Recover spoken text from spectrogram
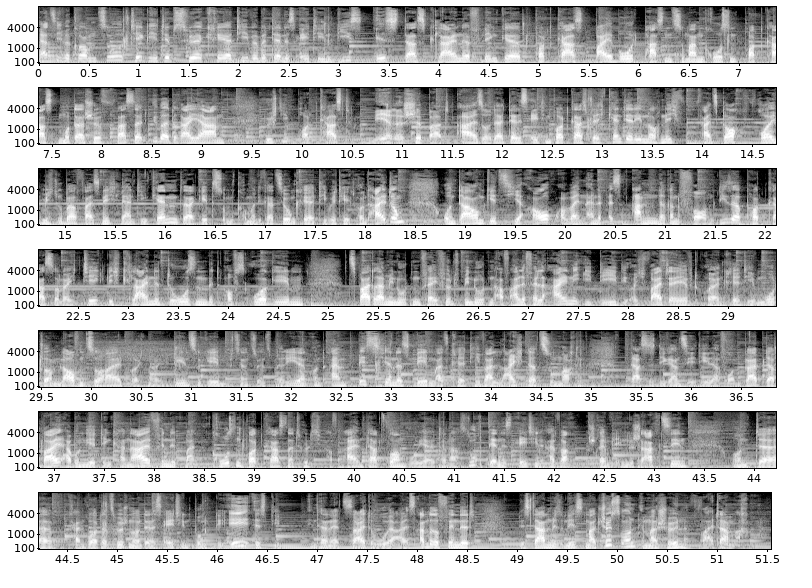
Herzlich willkommen zu Tägliche Tipps für Kreative mit Dennis 18. Dies ist das kleine, flinke Podcast-Beiboot, passend zu meinem großen Podcast-Mutterschiff, was seit über drei Jahren durch die Podcast-Meere schippert. Also, der Dennis 18 Podcast, vielleicht kennt ihr den noch nicht. Falls doch, freue ich mich drüber. Falls nicht, lernt ihn kennen. Da geht es um Kommunikation, Kreativität und Haltung. Und darum geht es hier auch, aber in einer etwas anderen Form. Dieser Podcast soll euch täglich kleine Dosen mit aufs Ohr geben. Zwei, drei Minuten, vielleicht fünf Minuten. Auf alle Fälle eine Idee, die euch weiterhilft, euren kreativen Motor am Laufen zu halten, euch neue Ideen zu geben, ein bisschen zu inspirieren und ein bisschen das Leben als Kreativer leichter zu machen. Das ist die ganze Idee davon. Bleibt dabei, abonniert den Kanal, findet meinen großen Podcast natürlich auf allen Plattformen, wo ihr danach sucht. Dennis 18, einfach schreiben mit Englisch 18 und äh, kein Wort dazwischen. Und dennis18.de ist die Internetseite, wo ihr alles andere findet. Bis dann, bis zum nächsten Mal. Tschüss und immer schön weitermachen.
